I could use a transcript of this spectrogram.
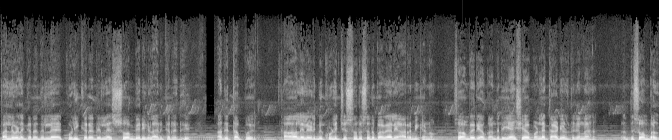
பல்லு விளக்கிறது இல்லை குளிக்கிறது இல்லை சோம்பேறிகளாக இருக்கிறது. அது தப்பு. காலையில் எழுப்பி குளித்து சுறுசுறுப்பாக வேலையை ஆரம்பிக்கணும். சோம்பேறியாக உட்காந்துட்டு ஏன் ஷேவ் பண்ணல தாடி வளர்த்துக்கன்னா? சோம்பல்.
